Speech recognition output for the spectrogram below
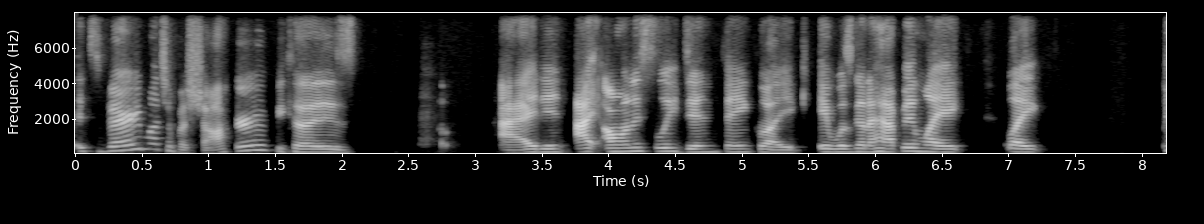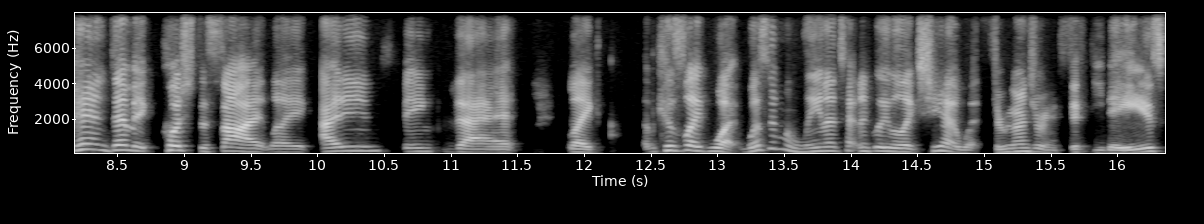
it's very much of a shocker because I didn't I honestly didn't think like it was gonna happen like like pandemic pushed aside like I didn't think that like because like what wasn't Melina technically like she had what 350 days?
